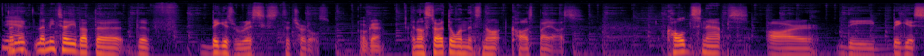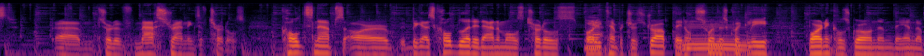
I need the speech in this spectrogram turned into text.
Yeah. Let me let me tell you about the the f- biggest risks to turtles, okay and I'll start the one that's not caused by us. Cold snaps are the biggest um, sort of mass strandings of turtles. Cold snaps are because cold-blooded animals, turtles' body Yeah. temperatures drop. They don't swim as Mm. quickly. Barnacles grow on them. They end up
